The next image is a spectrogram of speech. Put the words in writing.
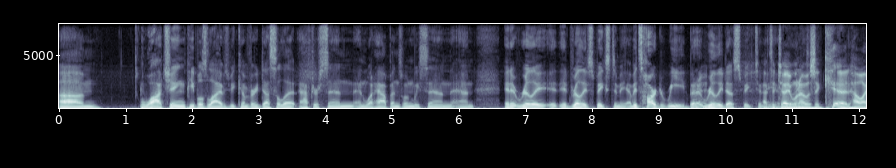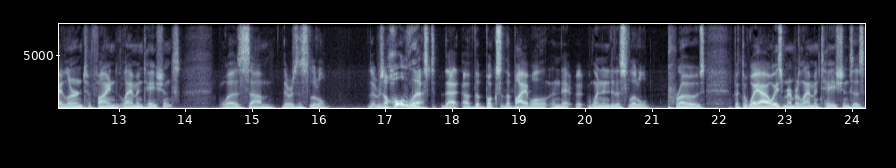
Um, watching people's lives become very desolate after sin and what happens when we sin and and it really it, it really speaks to me. I mean it's hard to read, but it really does speak to me. I have to tell you, really when I was a kid, how I learned to find Lamentations was um, there was this little, there was a whole list that of the books of the Bible, and that it went into this little prose. But the way I always remember Lamentations is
